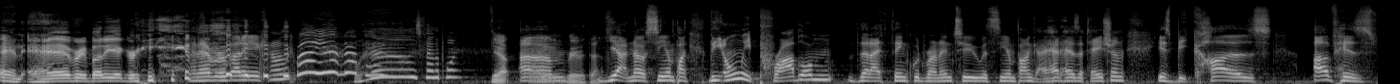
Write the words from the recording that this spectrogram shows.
And everybody agreed. and everybody kind of was like, well, yeah, no, well, he's got a point. Yep. I um, agree with that. Yeah, no, CM Punk. The only problem that I think would run into with CM Punk, I had hesitation, is because of his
